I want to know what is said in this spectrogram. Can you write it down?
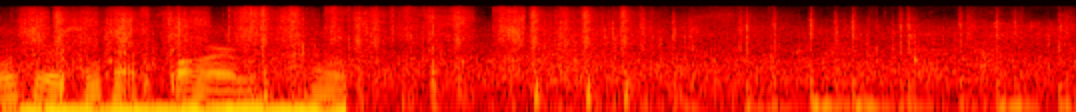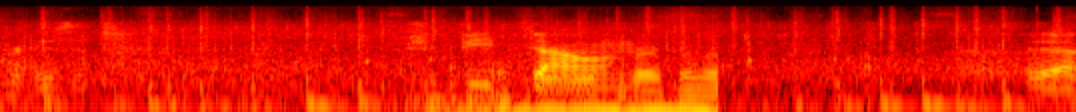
Looks like some kind of farm. Uh, Where is it? Should be that's down. Right in front. Yeah.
